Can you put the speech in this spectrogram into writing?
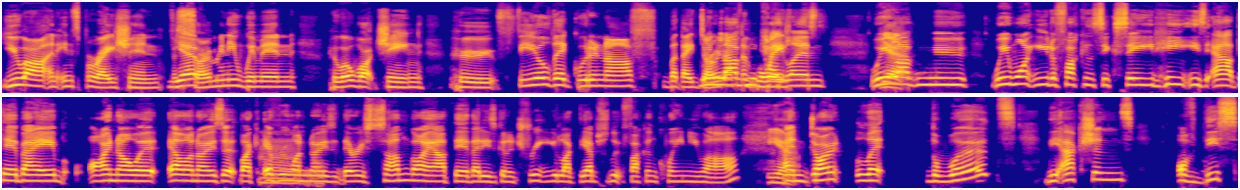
you are an inspiration for Yep. so many women who are watching who feel they're good enough, but they don't we have love the you, voice. Caitlyn. We Yeah. love you. We want you to fucking succeed. He is out there, babe. I know it. Ella knows it. Like Mm. everyone knows it. There is some guy out there that is going to treat you like the absolute fucking queen you are. Yeah. And don't let the words, the actions of this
